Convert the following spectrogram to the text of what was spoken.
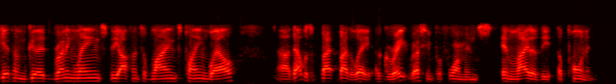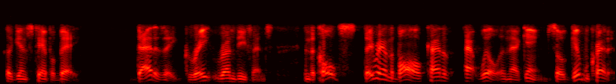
give him good running lanes, the offensive line's playing well. Uh, that was, by, by the way, a great rushing performance in light of the opponent against Tampa Bay. That is a great run defense. And the Colts, they ran the ball kind of at will in that game. So give them credit.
